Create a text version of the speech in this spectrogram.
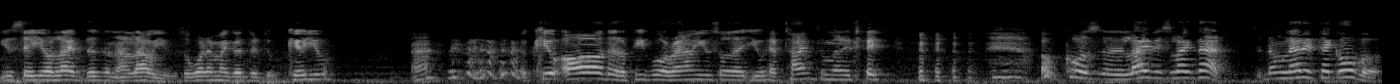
you say your life doesn't allow you, so what am I going to do? Kill you? Huh? Kill all the people around you so that you have time to meditate? of course, uh, life is like that. Don't let it take over.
